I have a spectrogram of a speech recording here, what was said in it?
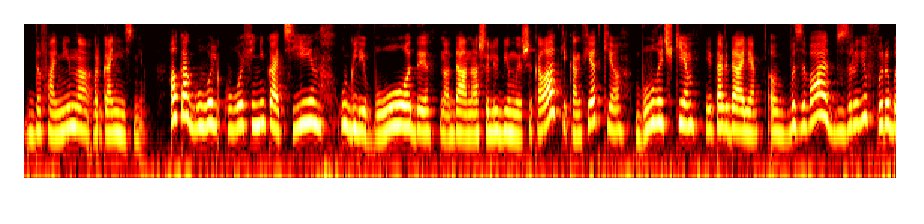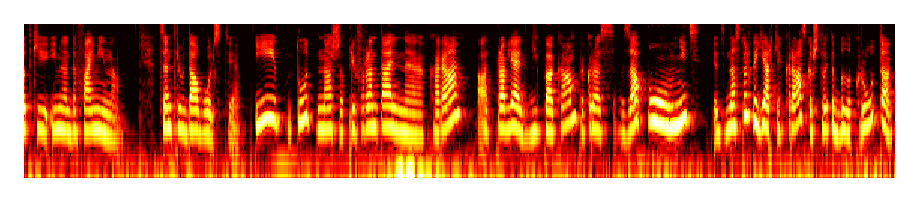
дофамина в организме. Алкоголь, кофе, никотин, углеводы, да, наши любимые шоколадки, конфетки, булочки и так далее, вызывают взрыв выработки именно дофамина в центре удовольствия. И тут наша префронтальная кора отправляет гиппокамп как раз запомнить настолько ярких красках, что это было круто,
